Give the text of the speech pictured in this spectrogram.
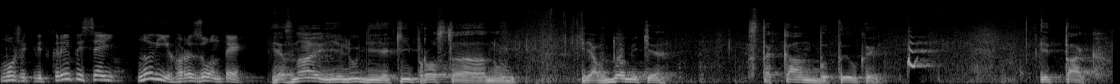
можуть відкритися й нові горизонти. Я знаю, є люди, які просто, ну, я в доміки, стакан, бутилки. І так.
